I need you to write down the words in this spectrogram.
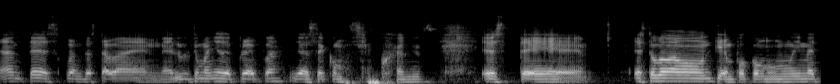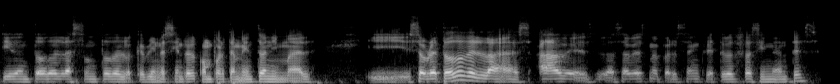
antes cuando estaba en el último año de prepa, ya hace como cinco años, este, estuve un tiempo como muy metido en todo el asunto de lo que viene siendo el comportamiento animal y sobre todo de las aves. Las aves me parecen criaturas fascinantes.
